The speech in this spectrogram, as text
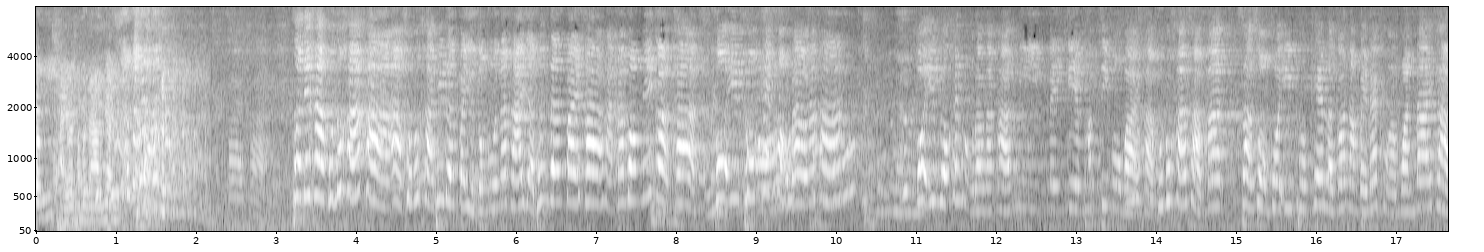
ตอนนี้ขายมาธรรมดากัน ได้ค่ะ สวัสดีค่ะคุณลูกค้าค่ะอะ คุณลูกค้าที่เดินไปอยู่ตรงนู้นนะคะ อย่าเพิ่งเดินไปค่ะ หันมามองนี่ก่อนค่ะโฟอีทุกแข่งของเรานะคะโฟอีทุกแข่งของเรานะคะ มีในเกม PUBG Mobile ค่ะ คุณลูกค้าสามารถสะสมโฟอีโทเค็นแล้วก็นำไปแลกของรางวัลได้ค่ะ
